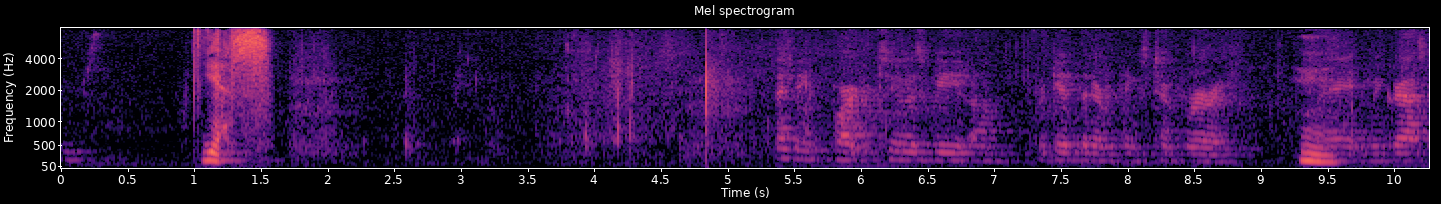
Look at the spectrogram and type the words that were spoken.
for yourself. Yes. I think part two is we um, forget that everything's temporary, Mm. right? And we grasp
